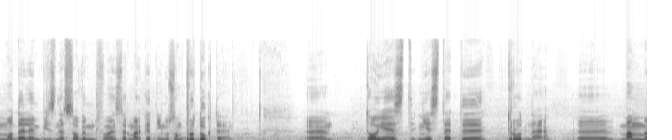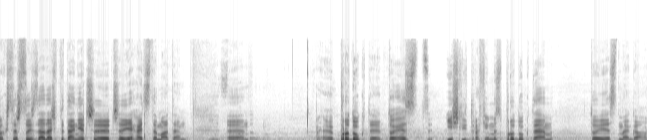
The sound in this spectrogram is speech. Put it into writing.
modelem biznesowym influencer marketingu są produkty. Y, to jest niestety trudne. E, mam, chcesz coś zadać pytanie, czy, czy jechać z tematem? E, e, produkty. To jest, jeśli trafimy z produktem, to jest mega.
